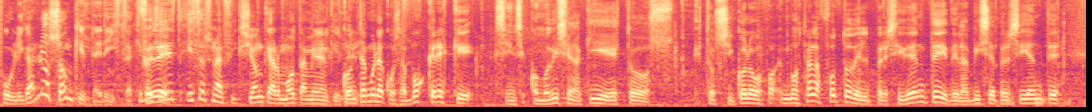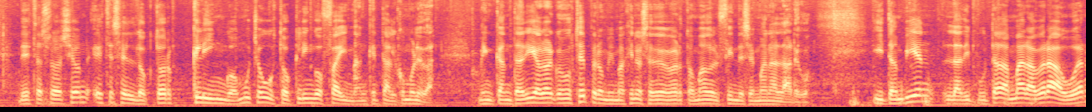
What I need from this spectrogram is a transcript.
públicas, no son kirchneristas. esta es una ficción que armó también el kirchnerismo. Contame una cosa, ¿vos crees que, como dicen aquí estos, estos psicólogos, mostrar la foto del presidente y de la vicepresidente de esta asociación, este es el doctor Klingo, mucho gusto, Klingo Feynman, ¿qué tal? ¿Cómo le va? Me encantaría hablar con usted, pero me imagino se debe haber tomado el fin de semana largo. Y también la diputada Mara Brauer,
